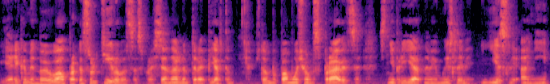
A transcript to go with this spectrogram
Я рекомендую вам проконсультироваться с профессиональным терапевтом, чтобы помочь вам справиться с неприятными мыслями, если они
